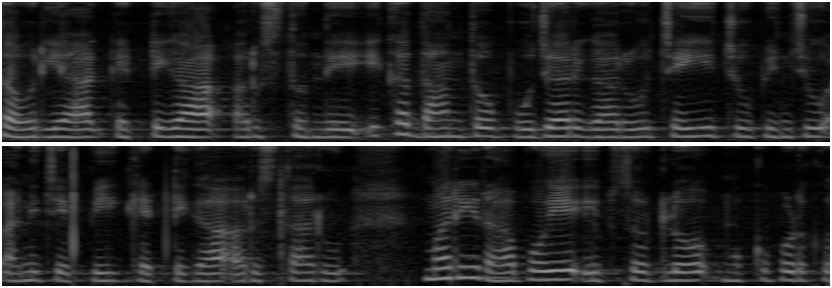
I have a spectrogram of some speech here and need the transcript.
శౌర్య గట్టిగా అరుస్తుంది. ఇక దాంతో పూజారి గారు చెయ్యి చూపించు అని చెప్పి గట్టిగా అరుస్తారు. మరి రాబోయే ఎపిసోడ్లో ముక్కు పొడుకు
